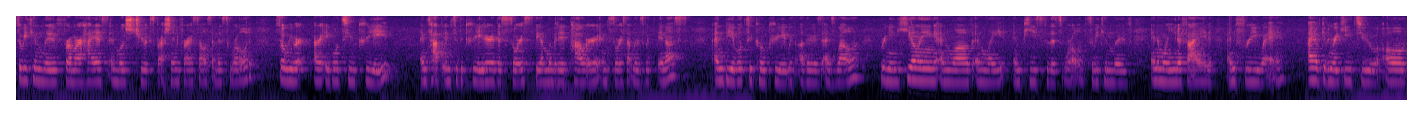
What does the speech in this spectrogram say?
so we can live from our highest and most true expression for ourselves and this world. So we were, are able to create and tap into the creator, the source, the unlimited power and source that lives within us, and be able to co create with others as well bringing healing and love and light and peace to this world so we can live in a more unified and free way. I have given Reiki to all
